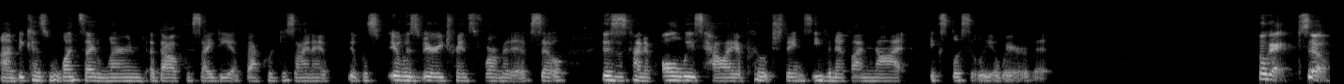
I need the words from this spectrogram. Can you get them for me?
um, because once I learned about this idea of backward design, I, it, was, it was very transformative. So this is kind of always how I approach things, even if I'm not explicitly aware of it. Okay, so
